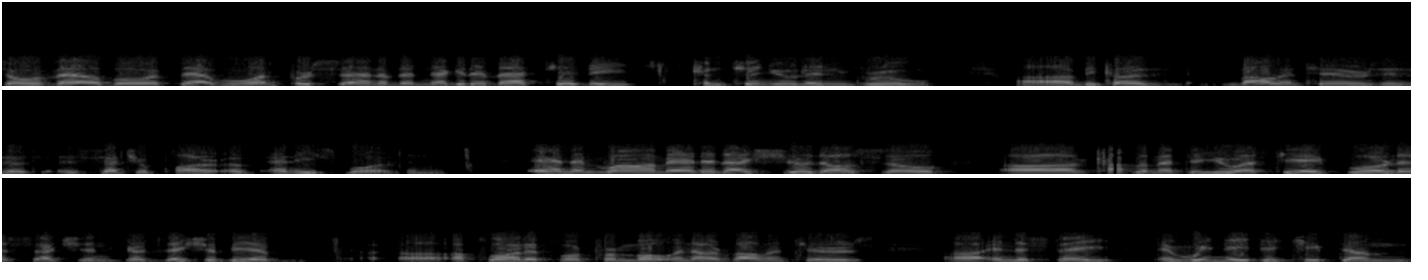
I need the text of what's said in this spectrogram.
so available if that 1% of the negative activity continued and grew. Uh, because volunteers is an essential part of any sport. And, and then while I'm at it, I should also uh, compliment the USTA Florida section because they should be a, uh, applauded for promoting our volunteers uh, in the state and we need to keep them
